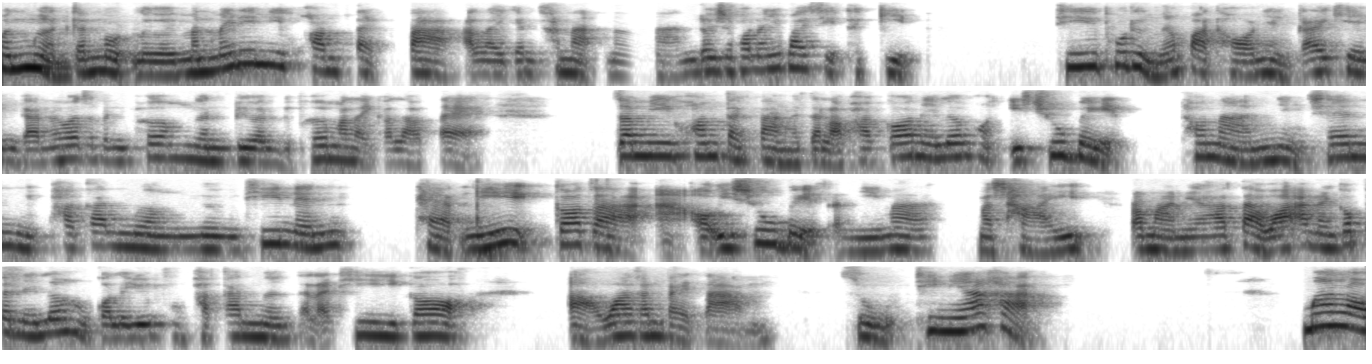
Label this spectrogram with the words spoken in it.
มันเหมือนกันหมดเลย มันไม่ได้มีความแตกต่างอะไรกันขนาดนั้น โดยเฉพาะนโยบายเศรษฐกิจ ที่พูดถึงเรื่องปากท้อนอย่างใกล้เคียงกัน ไม่ว่าจะเป็นเพิ่มเงินเดือนหรือเพิ่มอะไรก็แล้วแต่ จะมีความแตกต่างในแต่ละพรรคก็ในเรื่องของ issue base เท่านั้นอย่างเช่นพรรคการเมืองหนึ่งที่เน้นแถบนี้ก็จะเอา issue base อันนี้มามาใช้ประมาณนี้ค่ะแต่ว่าอันนั้นก็เป็นในเรื่องของกลยุทธ์ของพรรคการเมืองแต่ละที่ก็ว่ากันไปตามสูตรทีนี้ค่ะ เมื่อเรา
